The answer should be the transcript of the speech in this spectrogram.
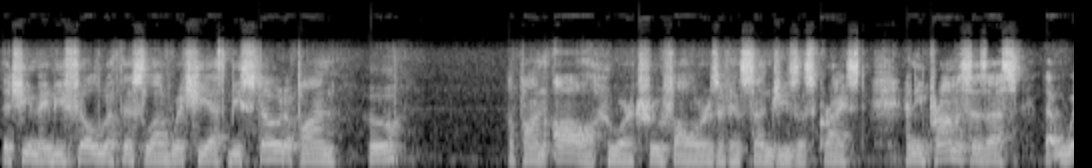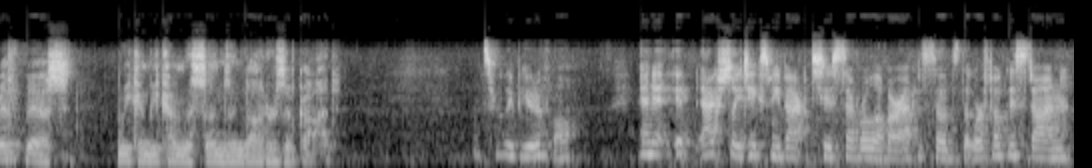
that ye may be filled with this love which he hath bestowed upon who? Upon all who are true followers of his Son, Jesus Christ. And he promises us that with this, we can become the sons and daughters of God. It's really beautiful. And it, it actually takes me back to several of our episodes that were focused on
